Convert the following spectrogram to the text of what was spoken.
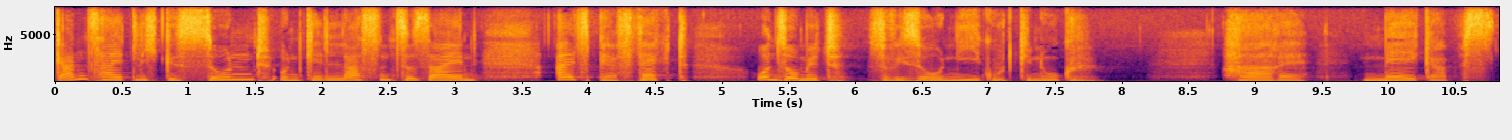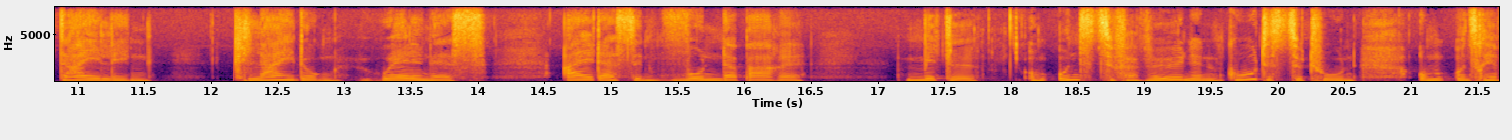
ganzheitlich gesund und gelassen zu sein, als perfekt und somit sowieso nie gut genug. Haare, Make-up, Styling, Kleidung, Wellness, All das sind wunderbare Mittel, um uns zu verwöhnen Gutes zu tun, um unsere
